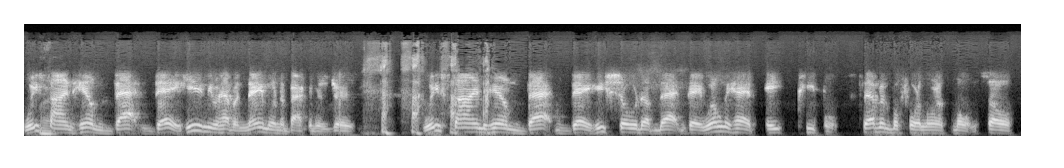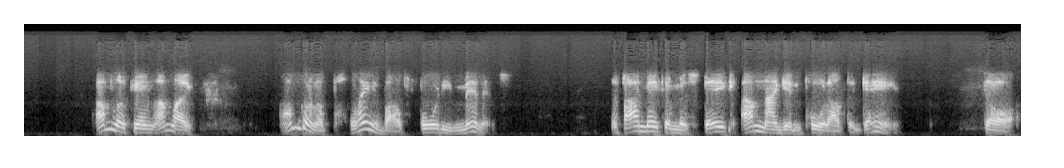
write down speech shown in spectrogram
We Right. signed him that day. He didn't even have a name on the back of his jersey. we signed him that day. He showed up that day. We only had eight people, seven before Lawrence Moten. So I'm looking, I'm like, I'm going to play about 40 minutes. If I make a mistake, I'm not getting pulled out the game. So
